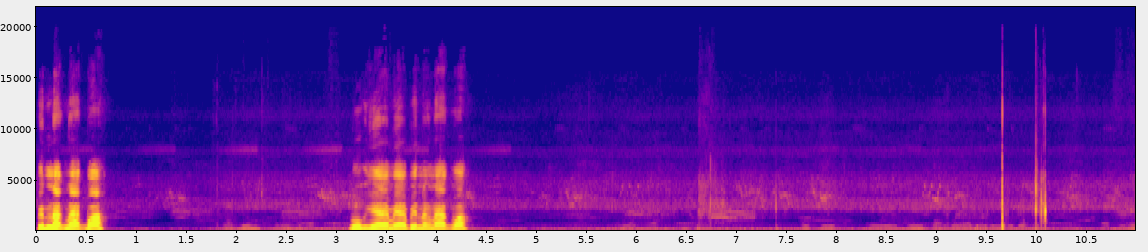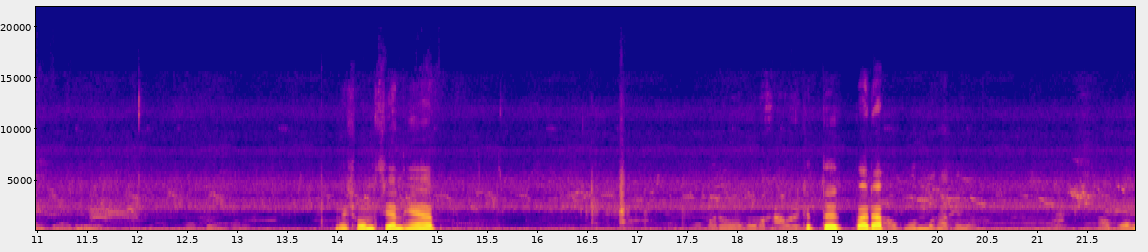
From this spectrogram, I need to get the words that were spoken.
เป็นนักนักบ่นักอยู่ลูกแหแม่เป็นนักนักบ่มาชมเสี้ยนแหครับกูดูกูมาเขาเลยกระตึกประดับเขากุ้มมาครับเนี่ยเขากุ้ม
